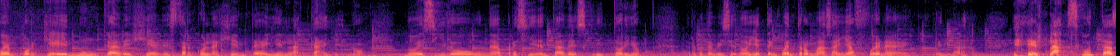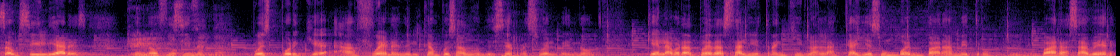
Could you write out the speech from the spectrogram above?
fue porque nunca dejé de estar con la gente ahí en la calle, ¿no? No he sido una presidenta de escritorio. De repente me dicen, oye, te encuentro más allá afuera en, las juntas auxiliares que en la oficina. Pues porque afuera en el campo es a donde se resuelve, ¿no? que la verdad puedas salir tranquilo a la calle es un buen parámetro para saber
